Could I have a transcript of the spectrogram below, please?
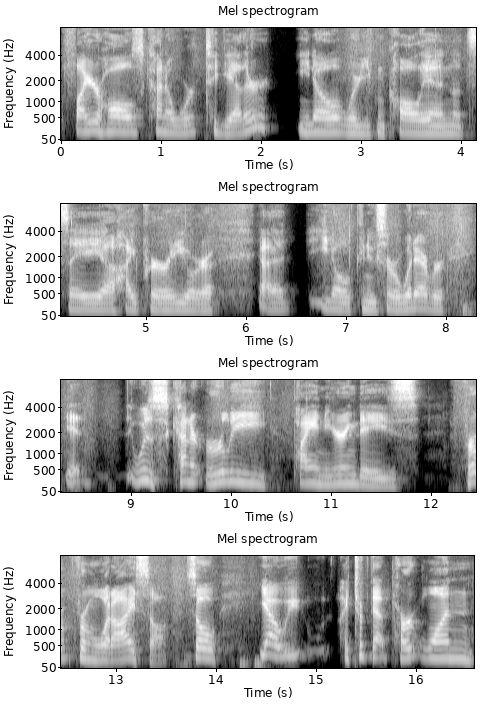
fire halls kind of work together, you know, where you can call in, let's say a High Prairie or a, a you know, Kinuso or whatever. It, it was kind of early pioneering days from from what I saw. So yeah, we I took that part one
